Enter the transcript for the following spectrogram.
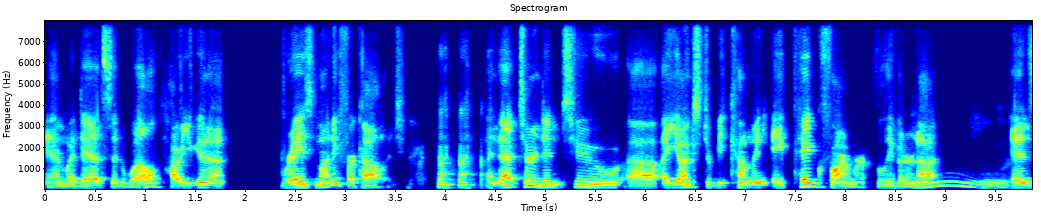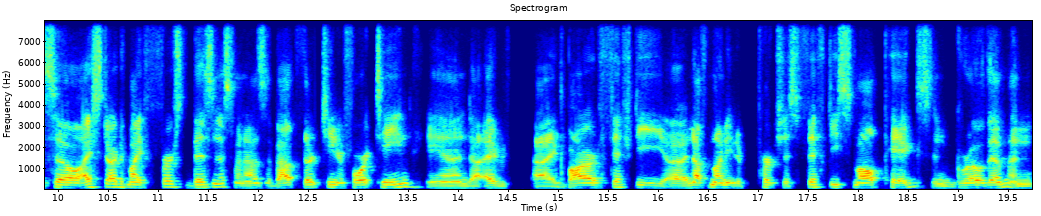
and my dad said, "Well, how are you to raise money for college?" and that turned into uh, a youngster becoming a pig farmer, believe it or not. Ooh. And so I started my first business when I was about 13 or 14, and I I borrowed 50 uh, enough money to purchase 50 small pigs and grow them, and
